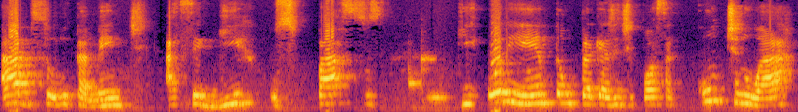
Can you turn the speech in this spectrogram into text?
absolutamente a seguir os passos que orientam para que a gente possa continuar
